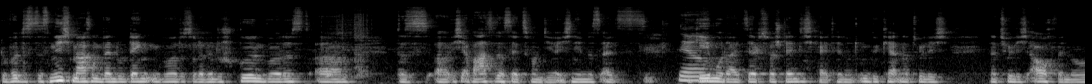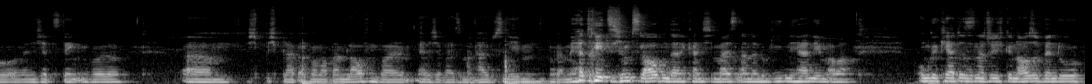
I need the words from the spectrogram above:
du würdest es nicht machen, wenn du denken würdest oder wenn du spüren würdest, äh, dass äh, ich erwarte das jetzt von dir. Ich nehme das als ja. gegeben oder als Selbstverständlichkeit hin. Und umgekehrt natürlich natürlich auch, wenn du, wenn ich jetzt denken würde, ähm, ich, ich bleibe einfach mal beim Laufen, weil ehrlicherweise mein halbes Leben oder mehr dreht sich ums Laufen, dann kann ich die meisten Analogien hernehmen, aber umgekehrt ist es natürlich genauso, wenn du,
